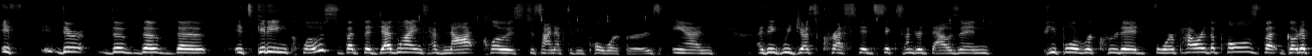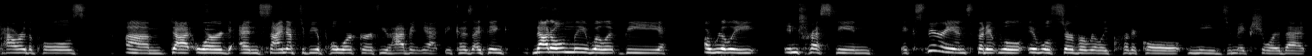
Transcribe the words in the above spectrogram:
if there the the the it's getting close, but the deadlines have not closed to sign up to be poll workers, and I think we just crested six hundred thousand people recruited for Power the Polls. But go to powerthepolls. Um, and sign up to be a poll worker if you haven't yet, because I think not only will it be a really interesting experience, but it will it will serve a really critical need to make sure that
